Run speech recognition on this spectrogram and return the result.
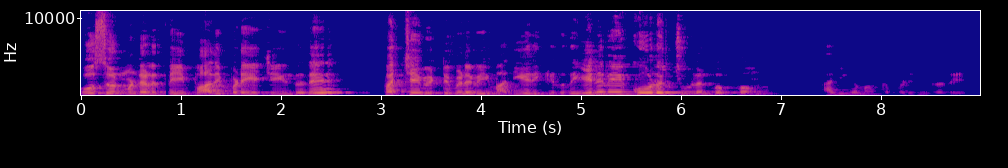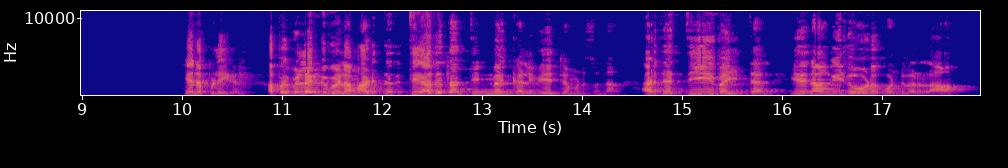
ஓசோன் மண்டலத்தையும் பாதிப்படைய செய்கின்றது பச்சை வீட்டு விளைவையும் அதிகரிக்கிறது. எனவே கோலச்சூழல் வெப்பம் அதிகமாக்கப்படுகின்றது. என பிள்ளைகள்? அப்ப விலங்கு வேளாம். அடுத்தது தீ அதைத்தான் திண்ம கழிவேற்றம் சொன்னா அடுத்த தீ வைத்தல். இது நாங்க இதோட கொண்டு வரலாம்.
